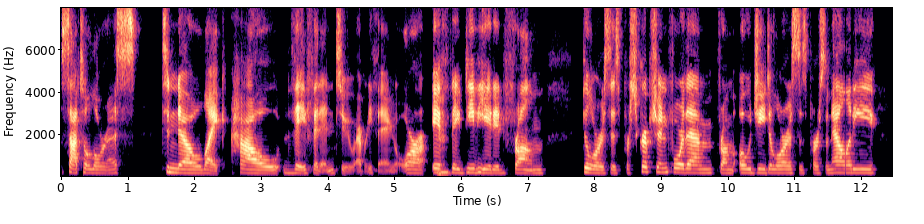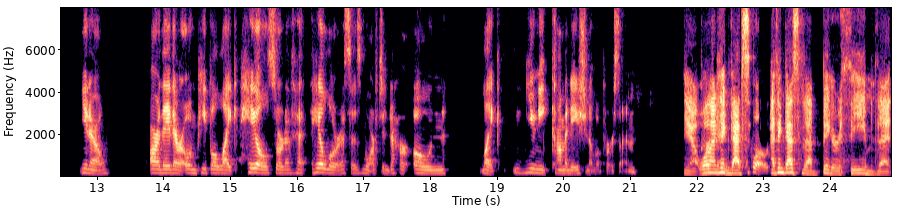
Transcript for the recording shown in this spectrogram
Sato Loris to know like how they fit into everything or if mm-hmm. they deviated from Dolores's prescription for them from OG Dolores's personality. You know, are they their own people? Like Hale, sort of Hale Loris has morphed into her own like unique combination of a person. Yeah, well, I think that's Quote. I think that's the bigger theme that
